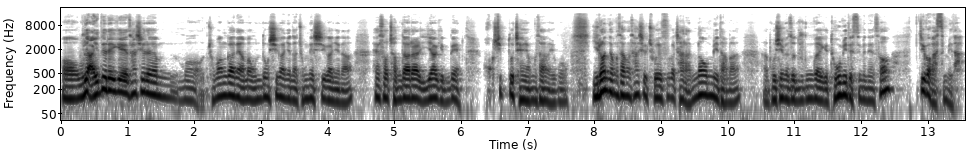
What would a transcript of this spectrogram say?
어, 우리 아이들에게 사실은 뭐 조만간에 아마 운동 시간이나 종례 시간이나 해서 전달할 이야기인데 혹시 또 제 영상 이거 이런 영상은 사실 조회수가 잘 안 나옵니다만 아, 보시면서 누군가에게 도움이 됐으면 해서 찍어봤습니다.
